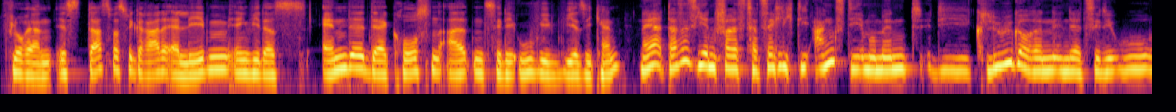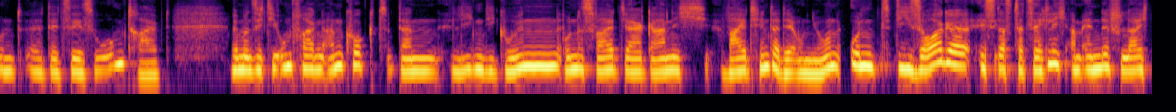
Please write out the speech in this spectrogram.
Florian, ist das, was wir gerade erleben, irgendwie das Ende der großen alten CDU, wie wir sie kennen? Naja, das ist jedenfalls tatsächlich die Angst, die im Moment die Klügeren in der CDU und äh, der CSU umtreibt. Wenn man sich die Umfragen anguckt, dann liegen die Grünen bundesweit ja gar nicht weit hinter der Union. Und die Sorge ist, dass tatsächlich am Ende vielleicht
